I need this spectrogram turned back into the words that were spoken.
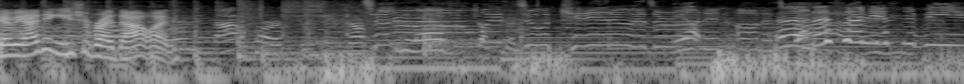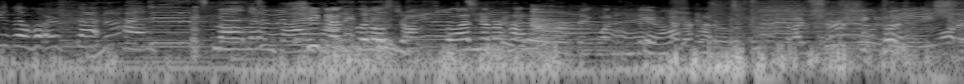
Gabby, I think you should ride that one. That horse, she, loves jumping. To a kid who is riding on his Uh, this one used to be the horse that has small little guys She does little jumps, but I've never had her over a big one. They've never had her over a big one, but I'm sure she could. in Water.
